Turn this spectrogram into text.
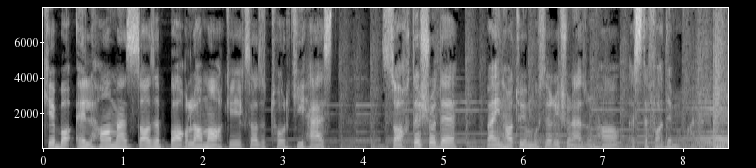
که با الهام از ساز باغلاما که یک ساز ترکی هست ساخته شده و اینها توی موسیقیشون از اونها استفاده می‌کنن.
